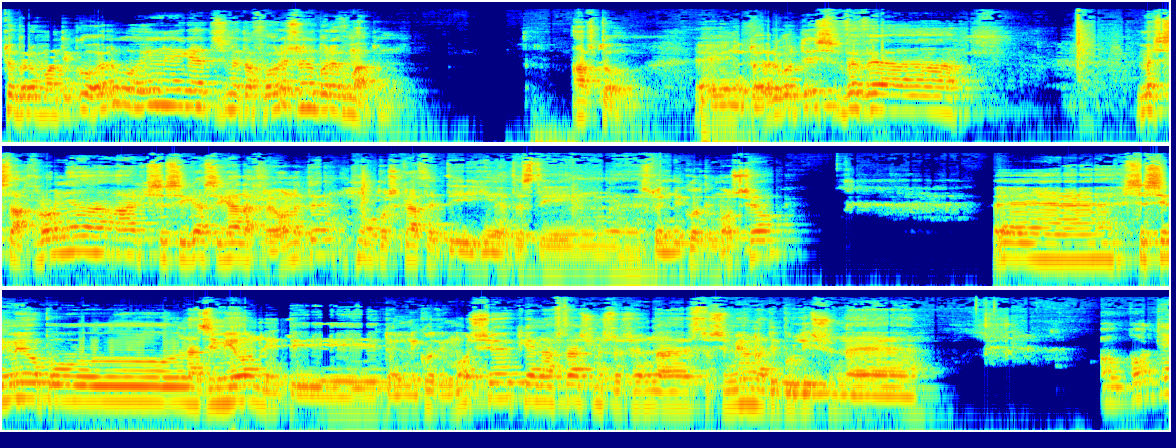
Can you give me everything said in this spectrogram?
Το εμπορευματικό έργο είναι για τις μεταφορές των εμπορευμάτων. Αυτό ε, είναι το έργο της. Βέβαια, μέσα στα χρόνια άρχισε σιγά σιγά να χρεώνεται, όπως κάθε τι γίνεται στην, στο ελληνικό δημόσιο, ε, σε σημείο που να ζημιώνει τη, το ελληνικό δημόσιο και να φτάσουμε στο, στο σημείο να την πουλήσουν Οπότε,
